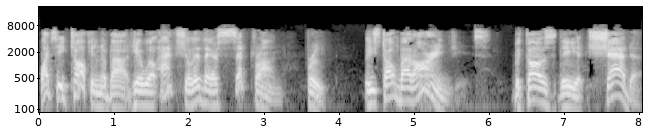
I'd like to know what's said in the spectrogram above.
what's he talking about here? Well, actually, they're citron fruit. He's talking about oranges because the shadow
